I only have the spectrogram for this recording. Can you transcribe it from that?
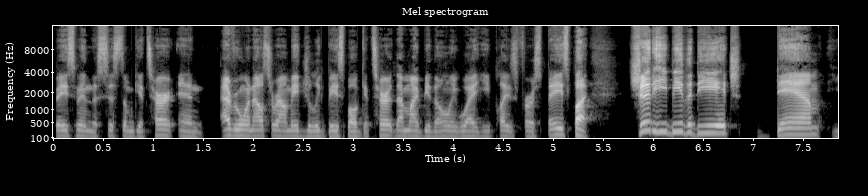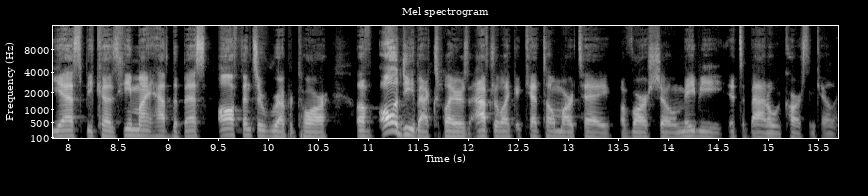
baseman in the system gets hurt and everyone else around Major League Baseball gets hurt. That might be the only way he plays first base. But should he be the DH? Damn, yes, because he might have the best offensive repertoire of all D backs players after like a Ketel Marte, a Varsho. Maybe it's a battle with Carson Kelly.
